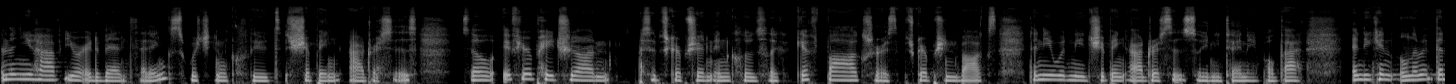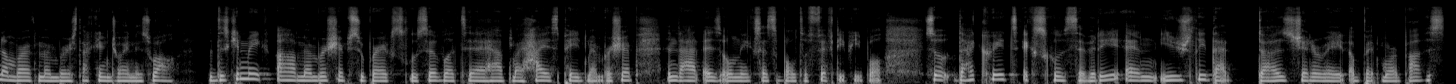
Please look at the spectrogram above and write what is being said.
And then you have your advanced settings, which includes shipping addresses. So if your Patreon subscription includes like a gift box or a subscription box, then you would need shipping addresses. So you need to enable that. And you can limit the number of members that can join as well. So this can make a membership super exclusive. Let's say I have my highest paid membership and that is only accessible to 50 people. So that creates exclusivity and usually that does generate a bit more buzz.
